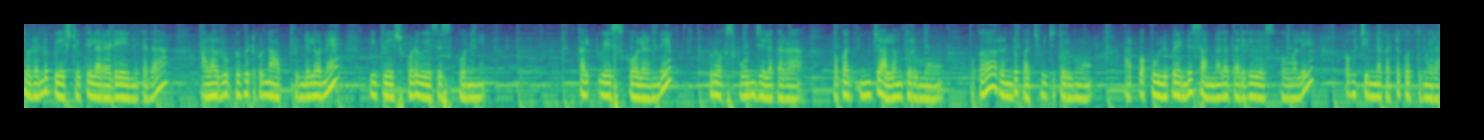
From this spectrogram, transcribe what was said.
చూడండి పేస్ట్ అయితే ఇలా రెడీ అయింది కదా. అలా రుబ్బి పెట్టుకున్న ఆ పిండిలోనే ఈ పేస్ట్ కూడా వేసేసుకొని కల్ వేసుకోవాలండి. ఇప్పుడు ఒక స్పూన్ జీలకర్ర ఒక ఇంచు అల్లం తురుము ఒక రెండు పచ్చిమిర్చి తురుము ఒక ఉల్లిపాయ అండి సన్నగా తరిగి వేసుకోవాలి. ఒక చిన్న కట్ట కొత్తిమీర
